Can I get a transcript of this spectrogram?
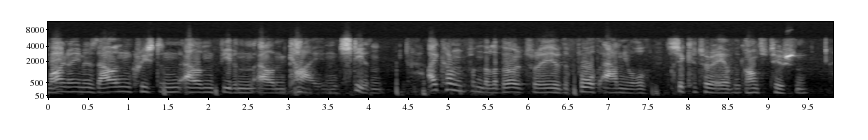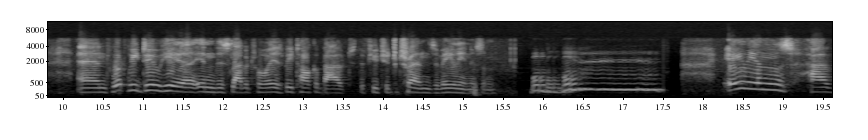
my name is Alan Christian Alan Phelan Alan Kine Steven. I come from the laboratory of the fourth annual Secretary of the Constitution. And what we do here in this laboratory is we talk about the future trends of alienism. Boom, boom, boom. Aliens have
